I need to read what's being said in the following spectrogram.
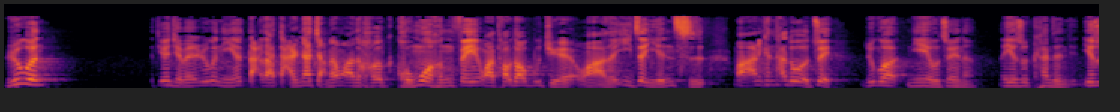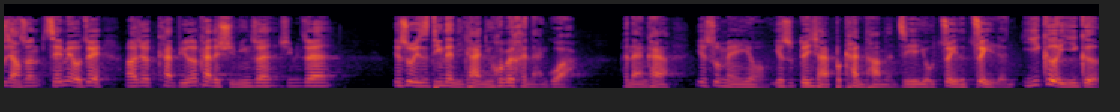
如果弟兄姐妹，如果你打打打人家讲的话，口口沫横飞，哇，滔滔不绝，哇，义正言辞，哇，你看他都有罪。如果你也有罪呢？那耶稣看着你，耶稣讲说谁没有罪，然后就看，比如说看着许明尊，许明尊，耶稣一直盯着你看，你会不会很难过啊？很难看啊？耶稣没有，耶稣蹲下来不看他们这些有罪的罪人，一个一个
